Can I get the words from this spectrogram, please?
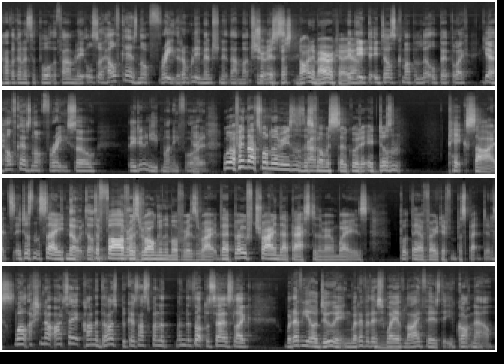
how they're going to support the family. Also, healthcare is not free. They don't really mention it that much. Sure, in it's just not in America. Yeah. It, it, it does come up a little bit, but like, yeah, healthcare is not free, so they do need money for Yeah. it. Well, I think that's one of the reasons this Um, film is so good. It, it doesn't pick sides. It doesn't say No, it doesn't. the father You're is wrong and the mother is right. They're both trying their best in their own ways, but they have very different perspectives. Well, actually, no, I'd say it kind of does because that's when the, when the doctor says like, whatever you're doing, whatever this Hmm. way of life is that you've got now,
